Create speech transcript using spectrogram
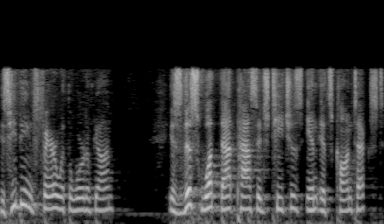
is he being fair with the Word of God? Is this what that passage teaches in its context?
